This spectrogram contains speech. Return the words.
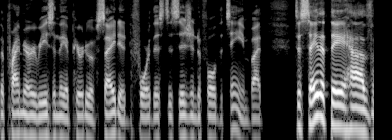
the primary reason they appear to have cited for this decision to fold the team. But to say that they have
